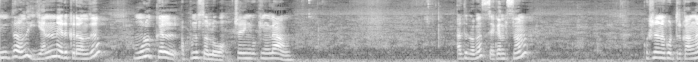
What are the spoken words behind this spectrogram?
இந்த வந்து எண்ணெய் எடுக்கிறது வந்து முழுக்கள் அப்படின்னு சொல்லுவோம். சரிங்க ஓகேங்களா? அது பாருங்க செகண்ட் சம் கொஷின் என்ன கொடுத்துருக்காங்க?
